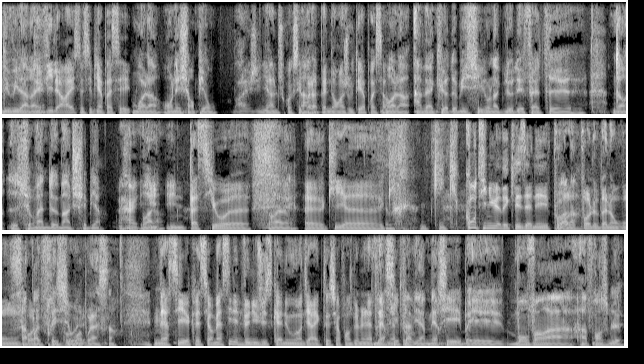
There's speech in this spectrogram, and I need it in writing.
Du Villaret. du Villaret, ça s'est bien passé. Voilà, on est champion. Ouais, génial, je crois que c'est Ah. pas la peine d'en rajouter après ça. Voilà, invaincu à domicile, on a que deux défaites euh, dans, sur 22 matchs, c'est bien. Ouais, Voilà. Une, une passion euh, Ouais, ouais. euh, qui, euh, qui, qui continue avec les années pour, Voilà. pour le ballon rond, Ça pour pas le de prise sur football. moi pour l'instant. Merci Christian, merci d'être venu jusqu'à nous en direct sur France Bleu. Merci Flavien, merci et, bon vent à, à France Bleu.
